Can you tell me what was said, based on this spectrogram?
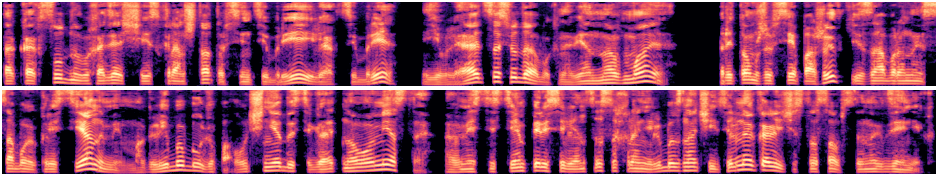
так как судно, выходящее из Кронштадта в сентябре или октябре, является сюда обыкновенно в мае. При том же все пожитки, забранные с собой крестьянами, могли бы благополучнее достигать нового места, а вместе с тем переселенцы сохранили бы значительное количество собственных денег,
